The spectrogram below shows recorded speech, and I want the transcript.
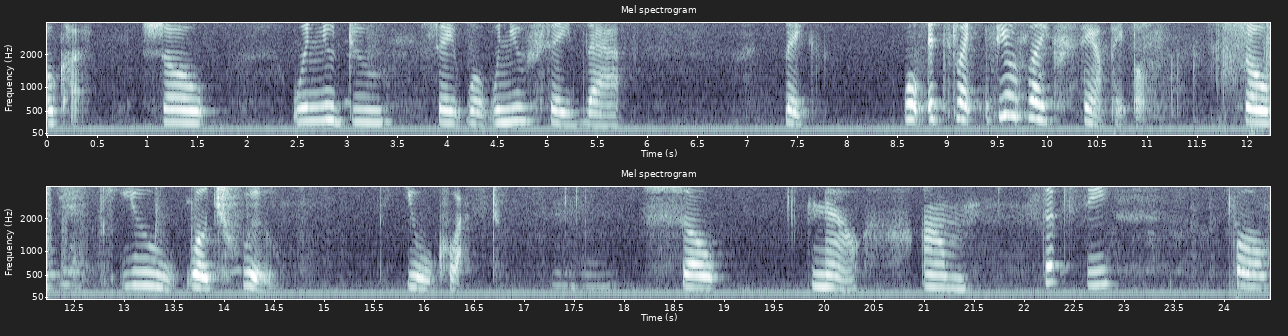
Okay. So when you do say well, when you say that, like, well, it's like it feels like sandpaper. So you were true. You were correct. Mm-hmm. So now, um, let's see for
